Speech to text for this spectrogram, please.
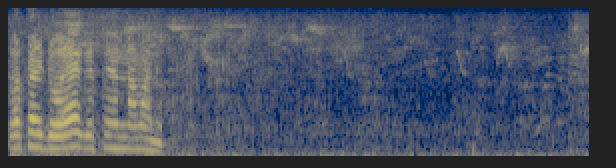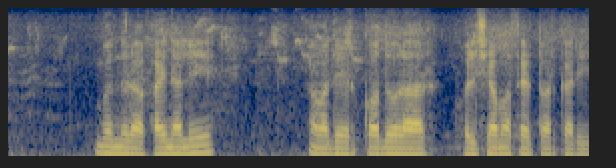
তরকারি ডয়া গেছে নামানো। বন্ধুরা ফাইনালি আমাদের কদর আর খলসা মাছের তরকারি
